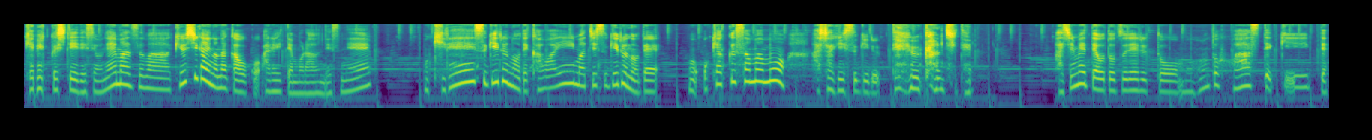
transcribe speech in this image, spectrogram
ケベックシティですよねまずは旧市街の中をこう歩いてもらうんですね。もう綺麗すぎるので可愛い街すぎるのでもうお客様もはしゃぎすぎるっていう感じで。初めて訪れるともうほんとわー素敵って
